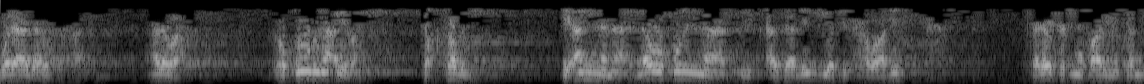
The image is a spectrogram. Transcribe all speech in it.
ولا يزال هذا واحد. عقولنا أيضا تقتضي بأننا لو قلنا بأزلية الحوادث فليست مقارنة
